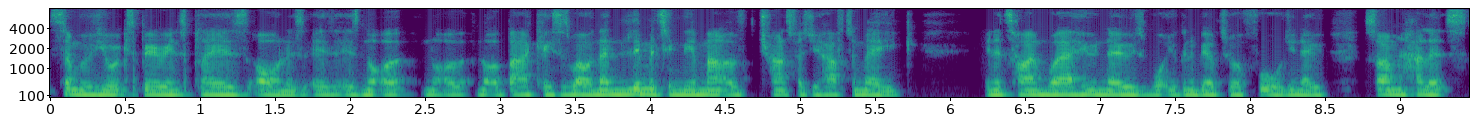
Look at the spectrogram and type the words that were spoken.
some of your experienced players on is, is, is not a not a not a bad case as well. And then limiting the amount of transfers you have to make in a time where who knows what you're going to be able to afford. You know, Simon Hallett's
